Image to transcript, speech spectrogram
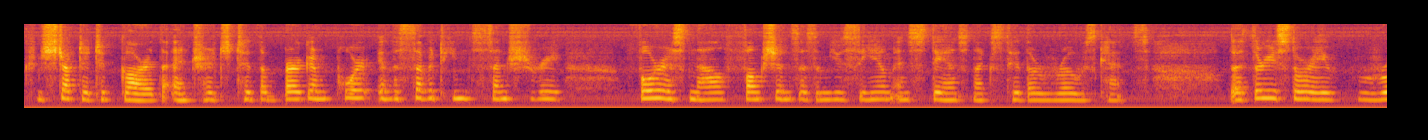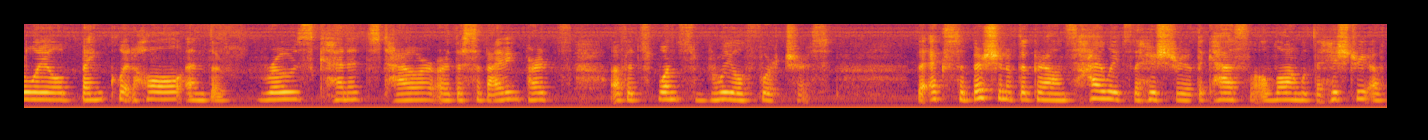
constructed to guard the entrance to the Bergen port in the 17th century. Forest now functions as a museum and stands next to the Rose Kents. The three-story Royal Banquet Hall and the Rose Kennets Tower are the surviving parts of its once royal fortress. The exhibition of the grounds highlights the history of the castle along with the history of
